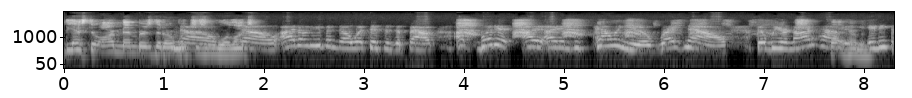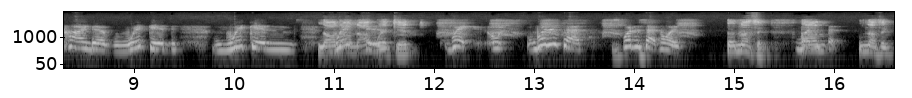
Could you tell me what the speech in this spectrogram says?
yes, there are members that are witches and warlocks. no, I don't even know what this is about. I, what it, I, I am just telling you right now that we are not having any kind of wicked, Wiccan. No, no, not wicked. Wait, what is that? What is that noise? Uh, nothing. What is um, it? Nothing. Uh,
